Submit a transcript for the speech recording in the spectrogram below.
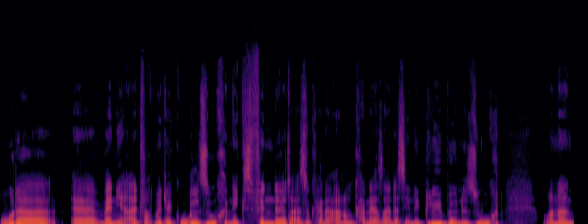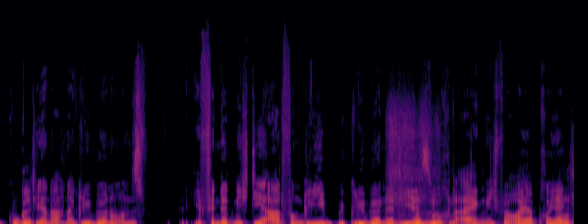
oder äh, wenn ihr einfach mit der Google-Suche nichts findet, also keine Ahnung, kann ja sein, dass ihr eine Glühbirne sucht und dann googelt ihr nach einer Glühbirne und es, ihr findet nicht die Art von Glüh Glühbirne, die ihr sucht eigentlich für euer Projekt,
